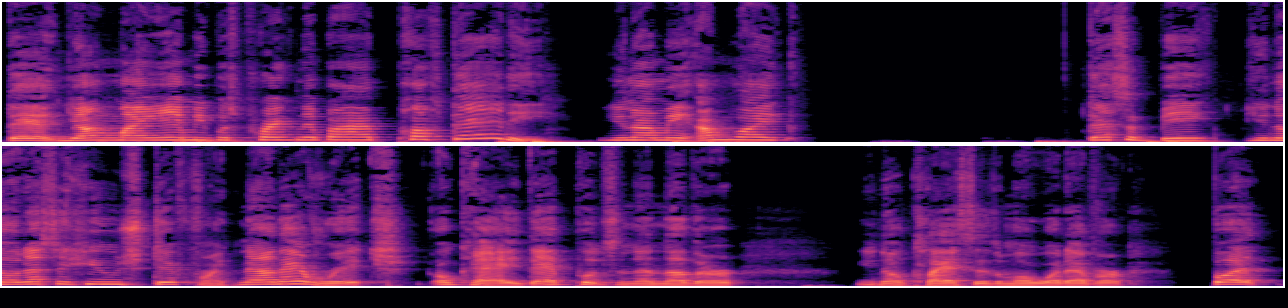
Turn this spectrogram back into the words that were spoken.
that Yung Miami was pregnant by Puff Daddy. You know what I mean? I'm like, that's a big, you know, that's a huge difference. Now they're rich, okay, that puts in another, you know, classism or whatever. But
